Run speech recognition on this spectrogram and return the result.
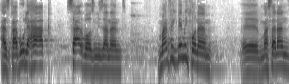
از قبول حق سر باز می‌زنند. من فکر نمی کنم مثلا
